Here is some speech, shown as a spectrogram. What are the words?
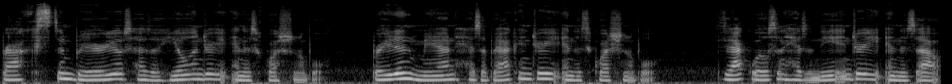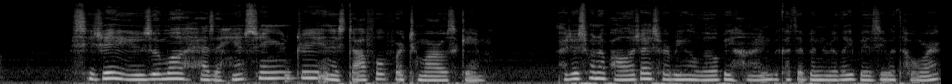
Braxton Berrios has a heel injury and is questionable. Braden Mann has a back injury and is questionable. Zach Wilson has a knee injury and is out. CJ Uzomah has a hamstring injury and is doubtful for tomorrow's game. I just want to apologize for being a little behind because I've been really busy with homework,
